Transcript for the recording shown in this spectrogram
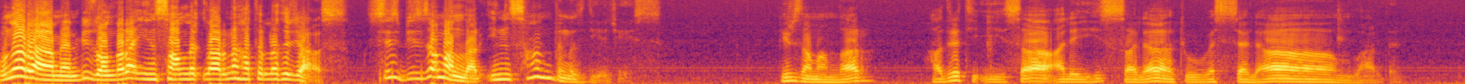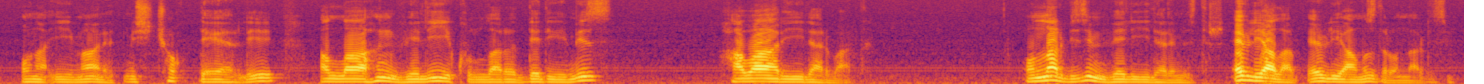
Buna rağmen biz onlara insanlıklarını hatırlatacağız. Siz bir zamanlar insandınız diyeceğiz. Bir zamanlar Hazreti İsa aleyhissalatu vesselam vardı. Ona iman etmiş çok değerli Allah'ın veli kulları dediğimiz havariler vardı. Onlar bizim velilerimizdir. Evliyalar, evliyamızdır onlar bizim.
